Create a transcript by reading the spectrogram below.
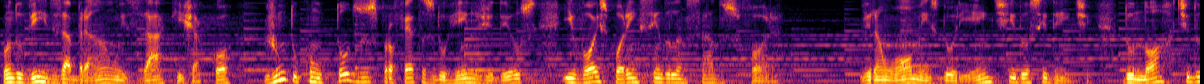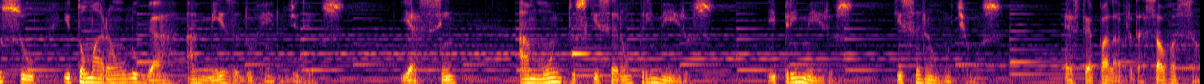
Quando virdes Abraão, Isaque e Jacó, junto com todos os profetas do reino de Deus, e vós, porém, sendo lançados fora Virão homens do Oriente e do Ocidente, do Norte e do Sul, e tomarão lugar à mesa do reino de Deus. E assim há muitos que serão primeiros, e primeiros que serão últimos. Esta é a palavra da salvação.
